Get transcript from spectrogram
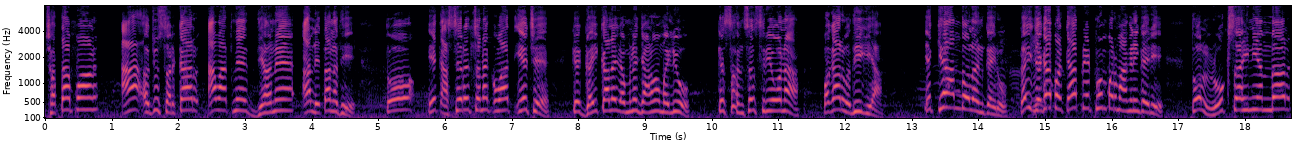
છતાં પણ આ હજુ સરકાર આ વાતને ધ્યાને આ લેતા નથી. તો એક આશ્ચર્યજનક વાત એ છે કે ગઈકાલે જ અમને જાણવા મળ્યું કે સંસદશ્રીઓના પગાર વધી ગયા. એ ક્યાં આંદોલન કર્યું? કઈ જગા પર, કયા પ્લેટફોર્મ પર માંગણી કરી? તો લોકશાહીની અંદર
